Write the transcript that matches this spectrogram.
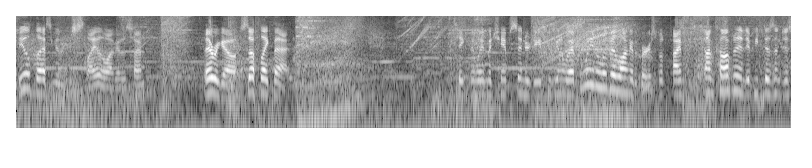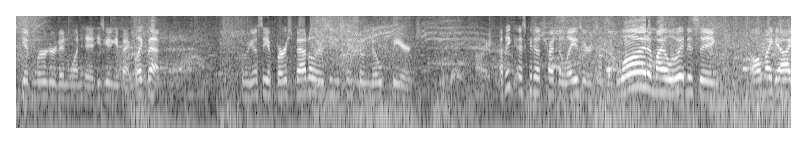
Field blasting him slightly longer this time. There we go. Stuff like that. taking away Machamp's synergy, so he's gonna have to wait a little bit longer the burst, but I'm I'm confident if he doesn't just get murdered in one hit, he's gonna get back like that. Are we gonna see a burst battle or is he just gonna show no fear? Alright, I think SKDale tried to laser or something. What am I witnessing? Oh my god,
